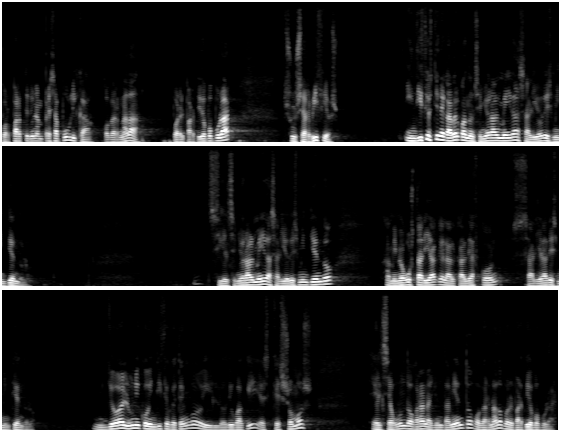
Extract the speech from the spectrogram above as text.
por parte de una empresa pública gobernada por el Partido Popular sus servicios. Indicios tiene que haber cuando el señor Almeida salió desmintiéndolo. Si el señor Almeida salió desmintiendo, a mí me gustaría que el alcalde Azcón saliera desmintiéndolo. Yo el único indicio que tengo, y lo digo aquí, es que somos el segundo gran ayuntamiento gobernado por el Partido Popular.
